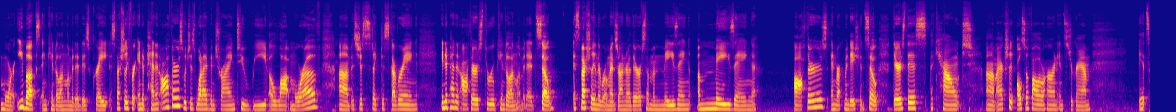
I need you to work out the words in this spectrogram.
more ebooks and Kindle Unlimited is great, especially for independent authors, which is what I've been trying to read a lot more of. Um, it's just like discovering independent authors through Kindle Unlimited. So especially in the romance genre, there are some amazing, amazing authors and recommendations. So there's this account. Um, I actually also follow her on Instagram. It's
